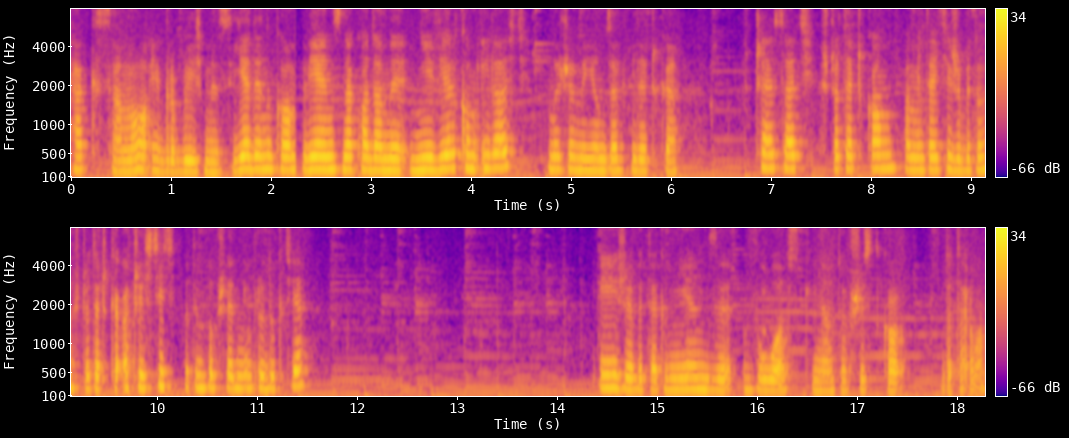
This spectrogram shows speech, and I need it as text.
tak samo, jak robiliśmy z jedynką, więc nakładamy niewielką ilość, możemy ją za chwileczkę wczesać szczoteczką. Pamiętajcie, żeby tą szczoteczkę oczyścić po tym poprzednim produkcie i żeby tak między włoski nam to wszystko dotarło.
